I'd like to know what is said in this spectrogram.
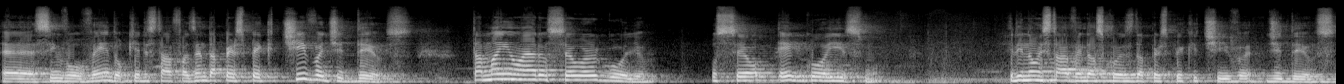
é, se envolvendo, o que ele estava fazendo, da perspectiva de Deus. Tamanho era o seu orgulho, o seu egoísmo. Ele não estava vendo as coisas da perspectiva de Deus.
